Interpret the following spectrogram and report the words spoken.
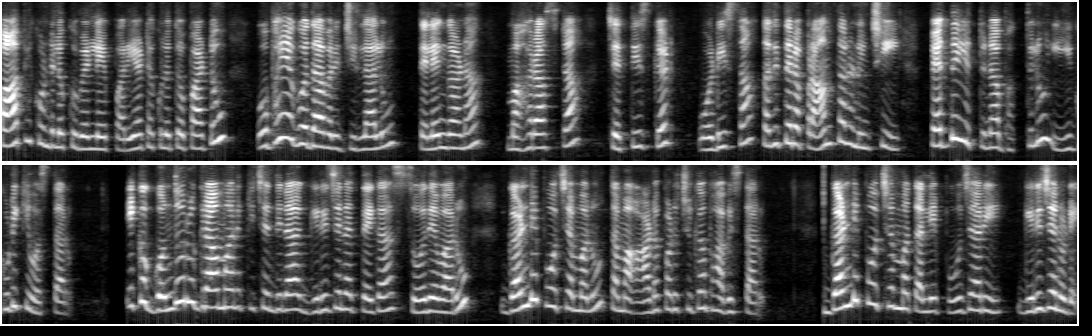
పాపికొండలకు వెళ్ళే పర్యాటకులతో పాటు ఉభయ గోదావరి జిల్లాలు తెలంగాణ మహారాష్ట్ర ఛత్తీస్గఢ్ ఒడిశా తదితర ప్రాంతాల నుంచి పెద్ద ఎత్తున భక్తులు ఈ గుడికి వస్తారు. ఇక గొందూరు గ్రామానికి చెందిన గిరిజన తెగ సోదెవారు గండిపోచమ్మను తమ ఆడపడుచుగా భావిస్తారు. గండిపోచమ్మ తల్లి పూజారి గిరిజనుడే.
